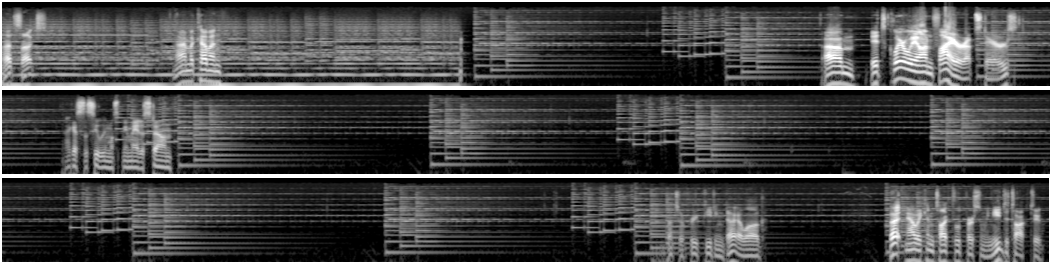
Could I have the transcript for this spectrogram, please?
That sucks. I'm a coming. Um, it's clearly on fire upstairs. I guess the ceiling must be made of stone. Bunch of repeating dialogue. But now we can talk to the person we need to talk to.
